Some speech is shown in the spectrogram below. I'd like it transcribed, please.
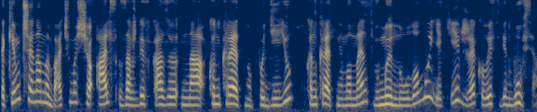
Таким чином, ми бачимо, що als завжди вказує на конкретну подію, конкретний момент в минулому, який вже колись відбувся.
